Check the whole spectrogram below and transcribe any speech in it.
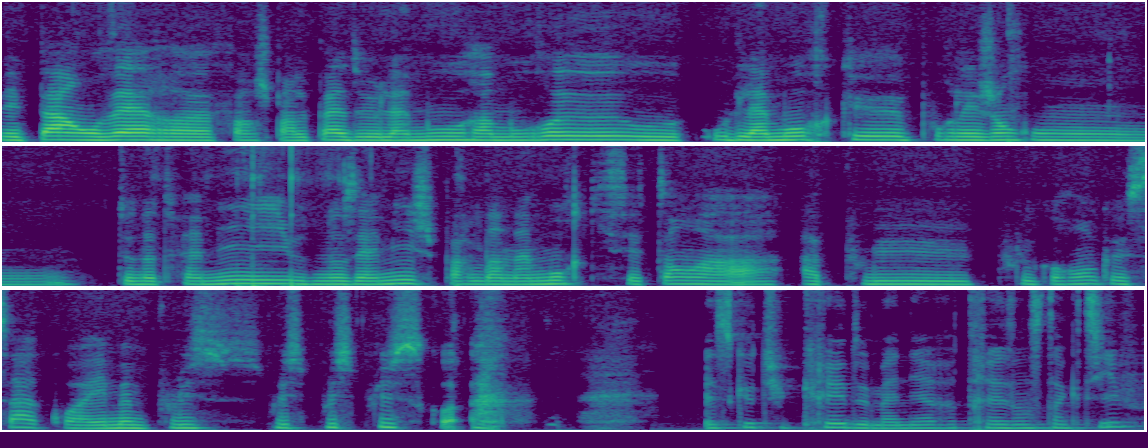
mais pas envers, euh, enfin je parle pas de l'amour amoureux ou, ou de l'amour que pour les gens qu'on de notre famille ou de nos amis, je parle d'un amour qui s'étend à, à, plus, plus grand que ça, quoi, et même plus, plus, plus, plus, quoi. Est-ce que tu crées de manière très instinctive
